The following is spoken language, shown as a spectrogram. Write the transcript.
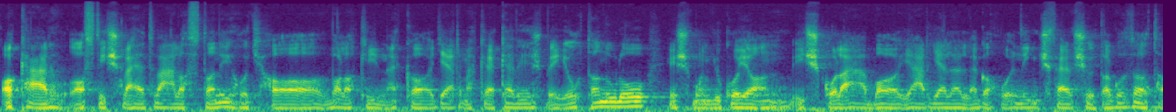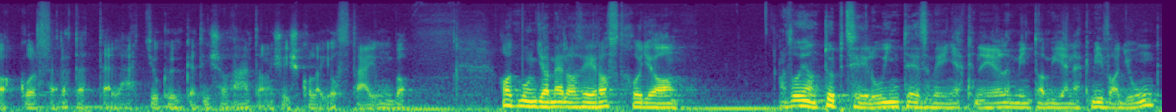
akár azt is lehet választani, hogyha valakinek a gyermeke kevésbé jó tanuló, és mondjuk olyan iskolába jár jelenleg, ahol nincs felső tagozat, akkor szeretettel látjuk őket is az általános iskolai osztályunkba. Hadd mondjam el azért azt, hogy a az olyan több célú intézményeknél, mint amilyenek mi vagyunk,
